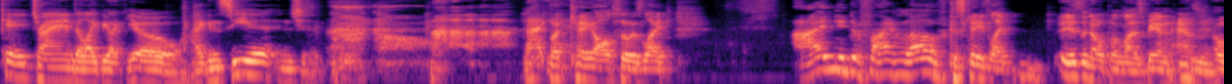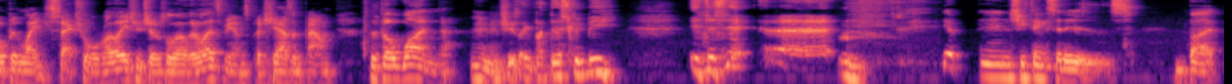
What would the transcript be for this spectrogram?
Kay trying to like be like, "Yo, I can see it," and she's like, "Oh, no, not But yet." Kay also is like, I need to find love because Kay's like is an open lesbian and has Mhm. open like sexual relationships with other lesbians, but she hasn't found the one. Mm. And she's like, but this could be. Is this it? Uh, Yep, and she thinks it is, but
